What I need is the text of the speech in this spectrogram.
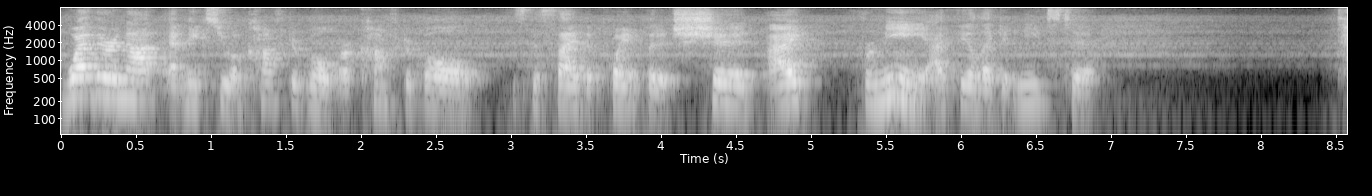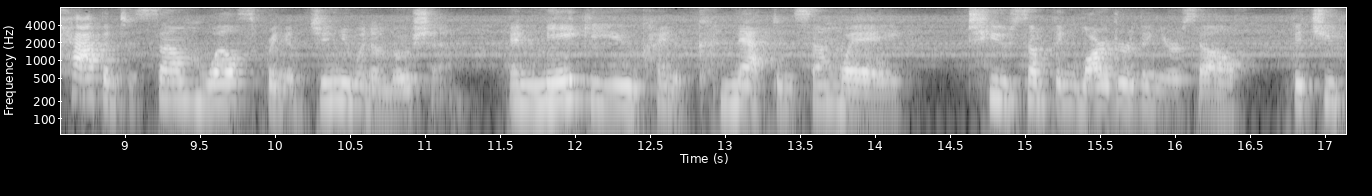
whether or not it makes you uncomfortable or comfortable is beside the point but it should i for me i feel like it needs to tap into some wellspring of genuine emotion and make you kind of connect in some way to something larger than yourself that you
